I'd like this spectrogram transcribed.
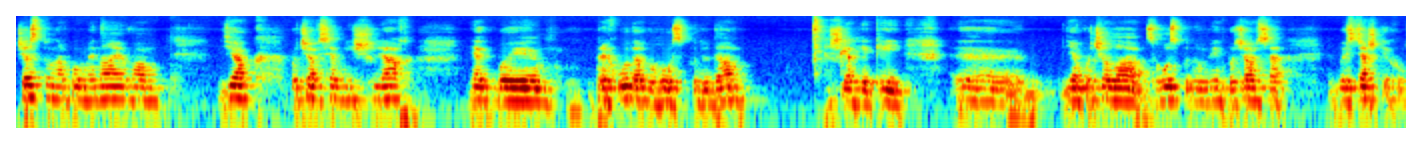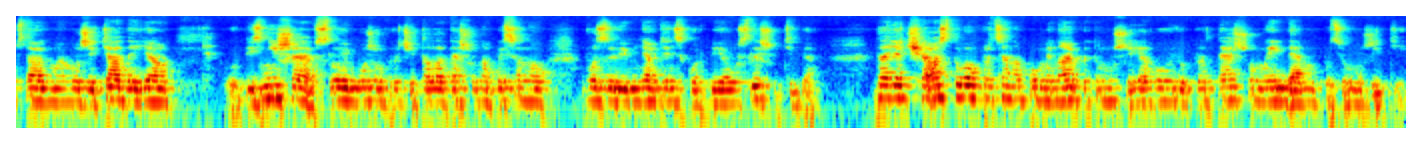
часто напоминаю вам, як почався мій шлях, якби прихода в Господу. Да? Шлях, який е, я почала з Господом, він почався без тяжких обставин моєго життя, де я пізніше в Слові Божому прочитала те, що написано «Возови мене в день скорбі, я услышу тебе». Да, я часто вам про це напоминаю, тому що я говорю про те, що ми йдемо по цьому житті.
